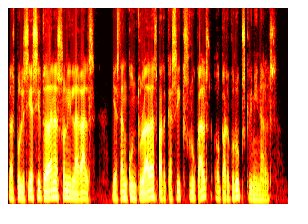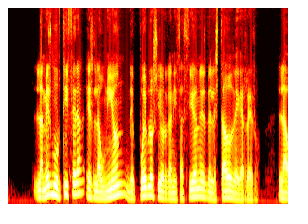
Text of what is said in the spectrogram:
les policies ciutadanes són il·legals i estan controlades per cacics locals o per grups criminals. La més mortífera és la Unió de Pueblos i Organizaciones del Estado de Guerrero, la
